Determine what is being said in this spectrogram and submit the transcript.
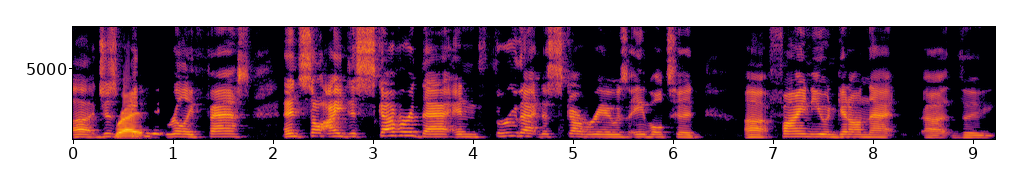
Uh, just Right. it really fast. And so I discovered that, and through that discovery, I was able to uh, find you and get on that. Uh, the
